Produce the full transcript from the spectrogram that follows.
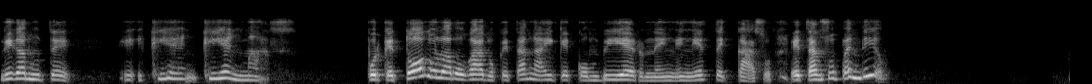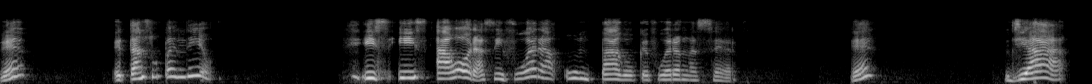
Dígame usted, eh, ¿quién, quién más? Porque todos los abogados que están ahí, que conviernen en este caso, están suspendidos. ¿Eh? Están suspendidos. Y, y, ahora, si fuera un pago que fueran a hacer, ¿eh? ya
